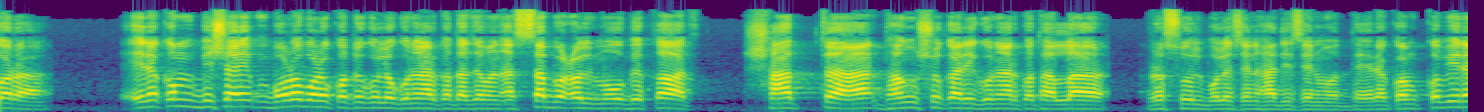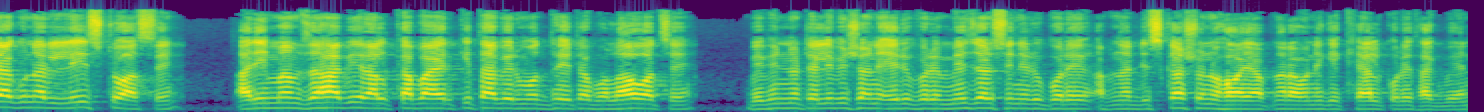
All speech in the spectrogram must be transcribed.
করা। এরকম বিষয় বড় বড় কতগুলো গুনার কথা, যেমন সাতটা ধ্বংসকারী গুনার কথা আল্লাহ রসুল বলেছেন হাদিসের মধ্যে। এরকম কবিরা গুনার লিস্টও আছে। আর ইমাম জাহাবির আল কাবায়ের কিতাবের মধ্যে এটা বলাও আছে। বিভিন্ন টেলিভিশনে এর উপরে, মেজর সিনের উপরে আপনার ডিসকাশন হয়, আপনারা অনেকে খেয়াল করে থাকবেন।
